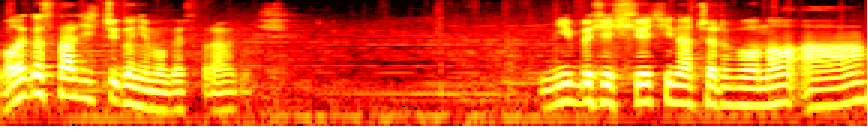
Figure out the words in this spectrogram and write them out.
Mogę go sprawdzić, czy go nie mogę sprawdzić? Niby się świeci na czerwono, a...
